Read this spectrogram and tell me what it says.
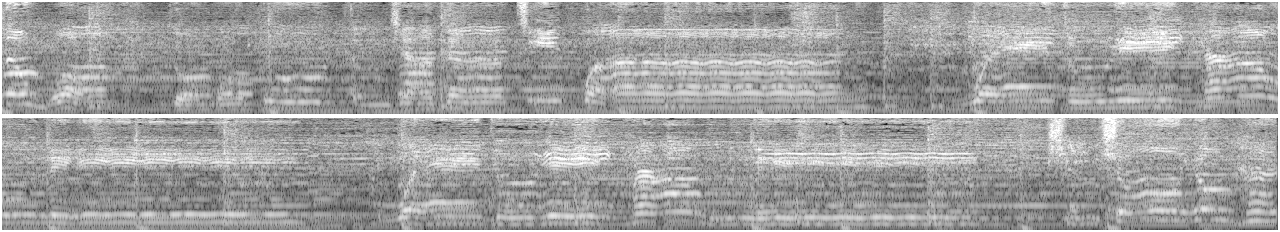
的我，多么不等价的替换。唯独依靠你，唯独依靠你，成就永恒，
